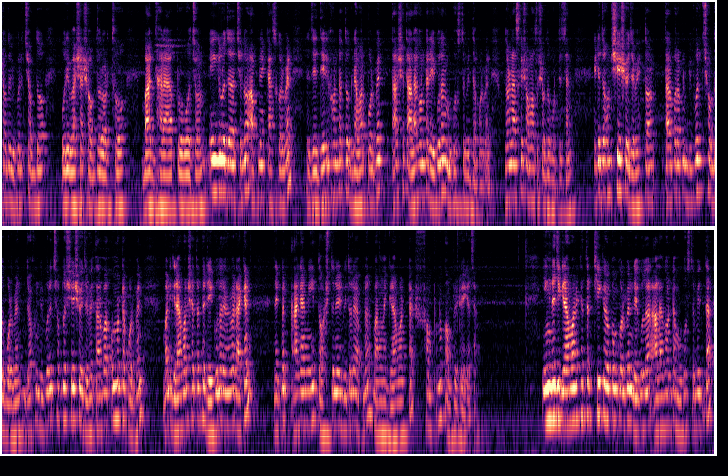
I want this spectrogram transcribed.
শব্দ, বিপরীত শব্দ, পরিভাষা শব্দের অর্থ, বাগধারা, প্রবচন, এইগুলো যারা ছিল, আপনি কাজ করবেন, যে দেড় ঘণ্টা তো গ্রামার পড়বেন, তার সাথে আধা ঘণ্টা রেগুলার মুখস্থ বিদ্যা পড়বেন। ধরুন আজকে সমর্থ শব্দ পড়তেছেন, এটা যখন শেষ হয়ে যাবে তারপর আপনি বিপরীত শব্দ পড়বেন, যখন বিপরীত শব্দ শেষ হয়ে যাবে, তারপর অন্যটা পড়বেন বাট গ্রামারের সাথে আপনি রেগুলার এভাবে রাখেন দেখবেন আগামী দশ দিনের ভিতরে আপনার বাংলা গ্রামারটা সম্পূর্ণ কমপ্লিট হয়ে গেছে। ইংরেজি গ্রামারের ক্ষেত্রে ঠিক এরকম করবেন রেগুলার আধা ঘণ্টা মুখস্থ বিদ্যা,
